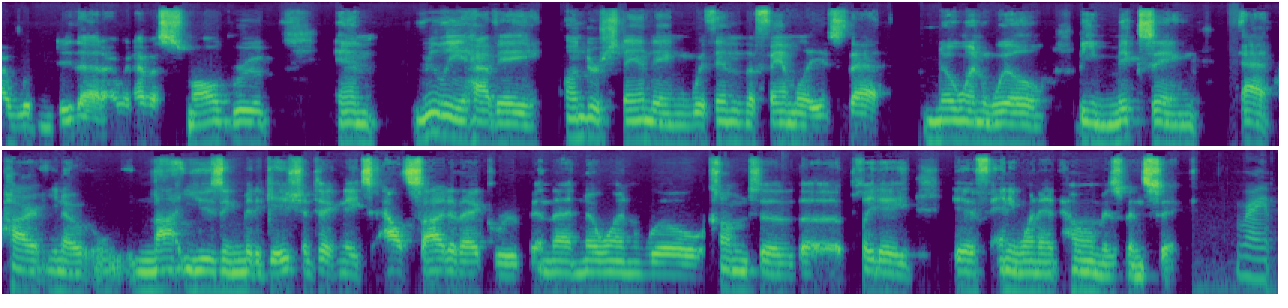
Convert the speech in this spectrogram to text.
I wouldn't do that. I would have a small group and really have a understanding within the families that no one will be mixing at higher, you know, not using mitigation techniques outside of that group, and that no one will come to the play date if anyone at home has been sick. Right.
